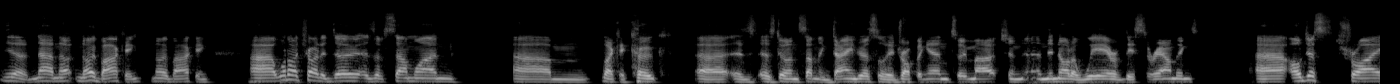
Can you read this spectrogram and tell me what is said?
yeah, no, no, no barking, no barking. Uh, what I try to do is if someone, um, like a kook, uh, is is doing something dangerous or they're dropping in too much and, and they're not aware of their surroundings, uh, I'll just try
